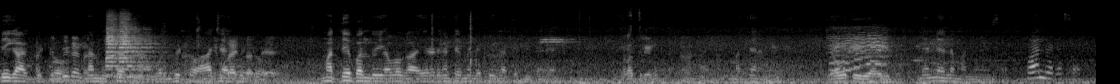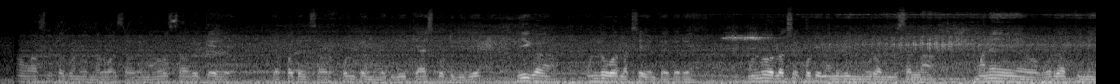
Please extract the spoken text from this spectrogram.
ಬೀಗ ಹಾಕ್ಬಿಟ್ಟು ನಮ್ಮ ಮಿಸ್ಸಸ್ನ ಹೊಡೆದ್ಬಿಟ್ಟು ಆಚೆ ಹಾಕ್ಬಿಟ್ಟು ಮತ್ತೆ ಬಂದು ಯಾವಾಗ ಎರಡು ಗಂಟೆ ಮೇಲೆ ಬೀಗ ತೆಗೆದಿದ್ದಾರೆ. ರಾತ್ರಿ ಯಾವತ್ತು ಆಗಿದ್ದು? ನಿನ್ನೆ ಎಲ್ಲ ಮೊನ್ನೆ ಸರ್. ವಾಸು ತಗೊಂಡಿದ್ದು ನಲ್ವತ್ತು ಸಾವಿರ ನಲ್ವತ್ತು ಸಾವಿರಕ್ಕೆ ಎಪ್ಪತ್ತೈದು ಸಾವಿರ ಫೋನ್ಪೇ ಮಾಡಿದ್ದೀವಿ ಕ್ಯಾಶ್ ಕೊಟ್ಟಿದ್ದೀವಿ. ಈಗ ಒಂದೂವರೆ ಲಕ್ಷ ಹೇಳ್ತಾ ಇದ್ದಾರೆ. ಒಂದೂವರೆ ಲಕ್ಷ ಕೊಟ್ಟಿಲ್ಲ ಅಂದರೆ ನೀವು ಊರಲ್ಲಿ ಮಿಸಲ್ಲ. ಮನೆ ಹೊಡೆದಾಕ್ತೀನಿ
